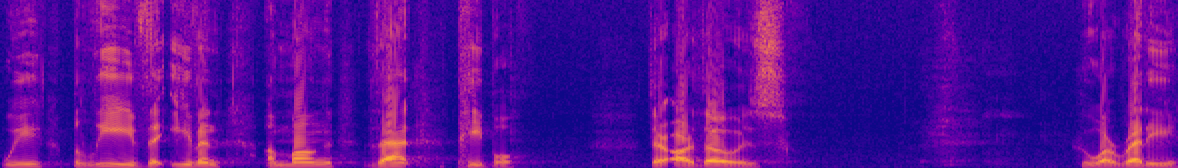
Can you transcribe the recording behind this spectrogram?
We believe that even among that people, there are those who are ready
